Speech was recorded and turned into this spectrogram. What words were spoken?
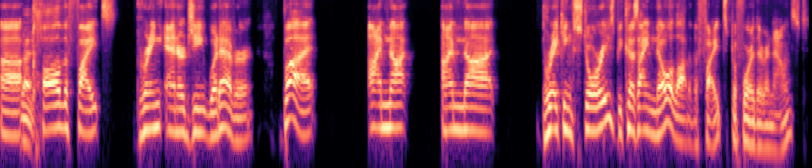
uh, Right. call the fights, bring energy, whatever. But I'm not, I'm not breaking stories because I know a lot of the fights before they're announced.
